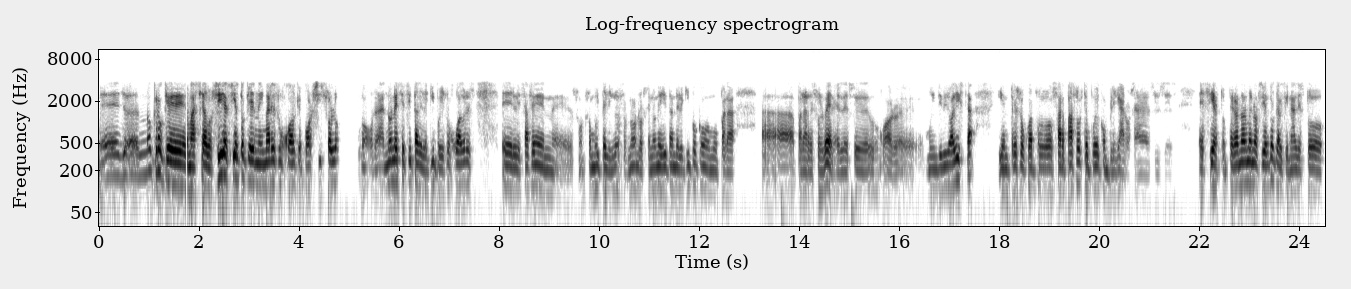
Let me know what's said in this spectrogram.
Eh, yo no creo que demasiado. Sí es cierto que Neymar es un jugador que por sí solo no, o sea, no necesita del equipo y esos jugadores eh, les hacen eh, son, son muy peligrosos, ¿no? Los que no necesitan del equipo como para uh, para resolver. Él es eh, un jugador eh, muy individualista y en tres o cuatro zarpazos te puede complicar, o sea, sí, sí, es, cierto, pero no es menos cierto que al final esto,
